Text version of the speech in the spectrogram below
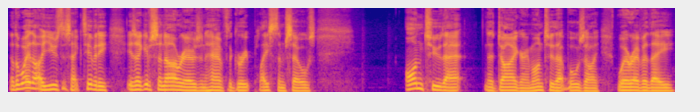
Now, the way that I use this activity is I give scenarios and have the group place themselves onto that the diagram, onto that bullseye, wherever they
